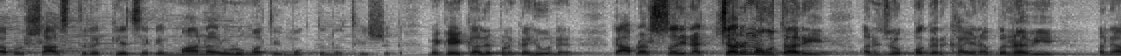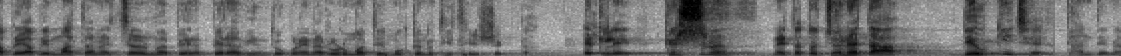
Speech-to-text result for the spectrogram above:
પણ આપણું શાસ્ત્ર કહે છે કે માના રૂડમાંથી મુક્ત ન થઈ શકે. મેં ગઈકાલે પણ કહ્યું ને કે આપણા શરીરના ચર્મ ઉતારી અને જો પગરખા એના બનાવી અને આપણે આપણી માતાના ચરણમાં પહેરા- પહેરાવીએ તો પણ એના રૂડમાંથી મુક્ત નથી થઈ શકતા. એટલે કૃષ્ણ નહીં તો જનતા દેવકી છે. ધ્યાન દેના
